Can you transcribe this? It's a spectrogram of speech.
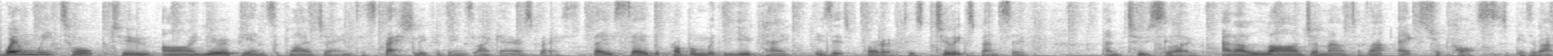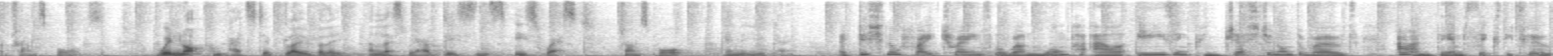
When we talk to our European supply chains, especially for things like aerospace, they say the problem with the UK is its product is too expensive and too slow. And a large amount of that extra cost is about transport. We're not competitive globally unless we have decent east-west transport in the UK. Additional freight trains will run one per hour, easing congestion on the roads and the M62.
